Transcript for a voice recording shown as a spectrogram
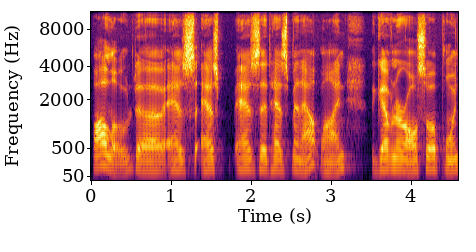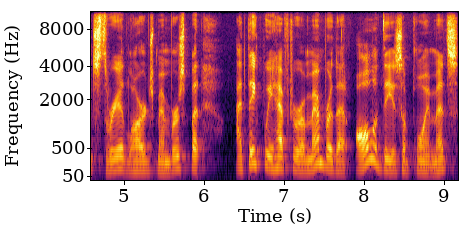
followed uh, as as as it has been outlined. The governor also appoints three at-large members, but I think we have to remember that all of these appointments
